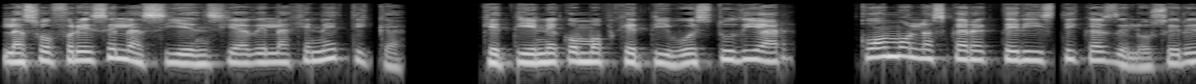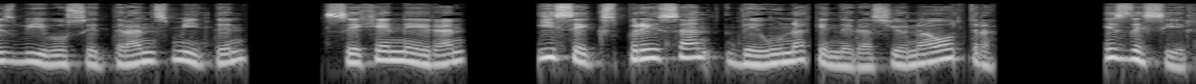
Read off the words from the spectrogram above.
las ofrece la ciencia de la genética, que tiene como objetivo estudiar cómo las características de los seres vivos se transmiten, se generan y se expresan de una generación a otra, es decir,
